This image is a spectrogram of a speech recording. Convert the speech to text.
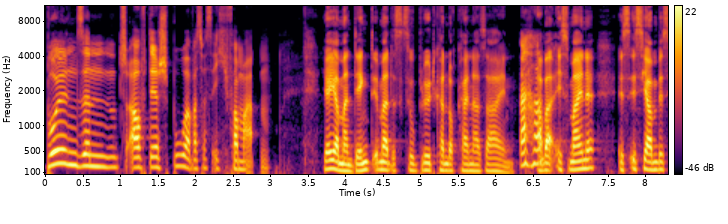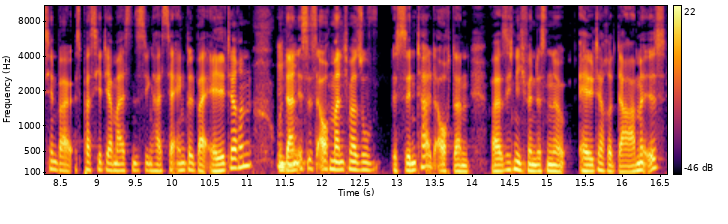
Bullen sind auf der Spur, was weiß ich, Formaten. Ja, ja, man denkt immer, das so blöd kann doch keiner sein. Aha. Aber ich meine, es ist ja ein bisschen bei, es passiert ja meistens, deswegen heißt der Enkel bei Älteren. Und dann ist es auch manchmal so, es sind halt auch dann, weiß ich nicht, wenn das eine ältere Dame ist,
